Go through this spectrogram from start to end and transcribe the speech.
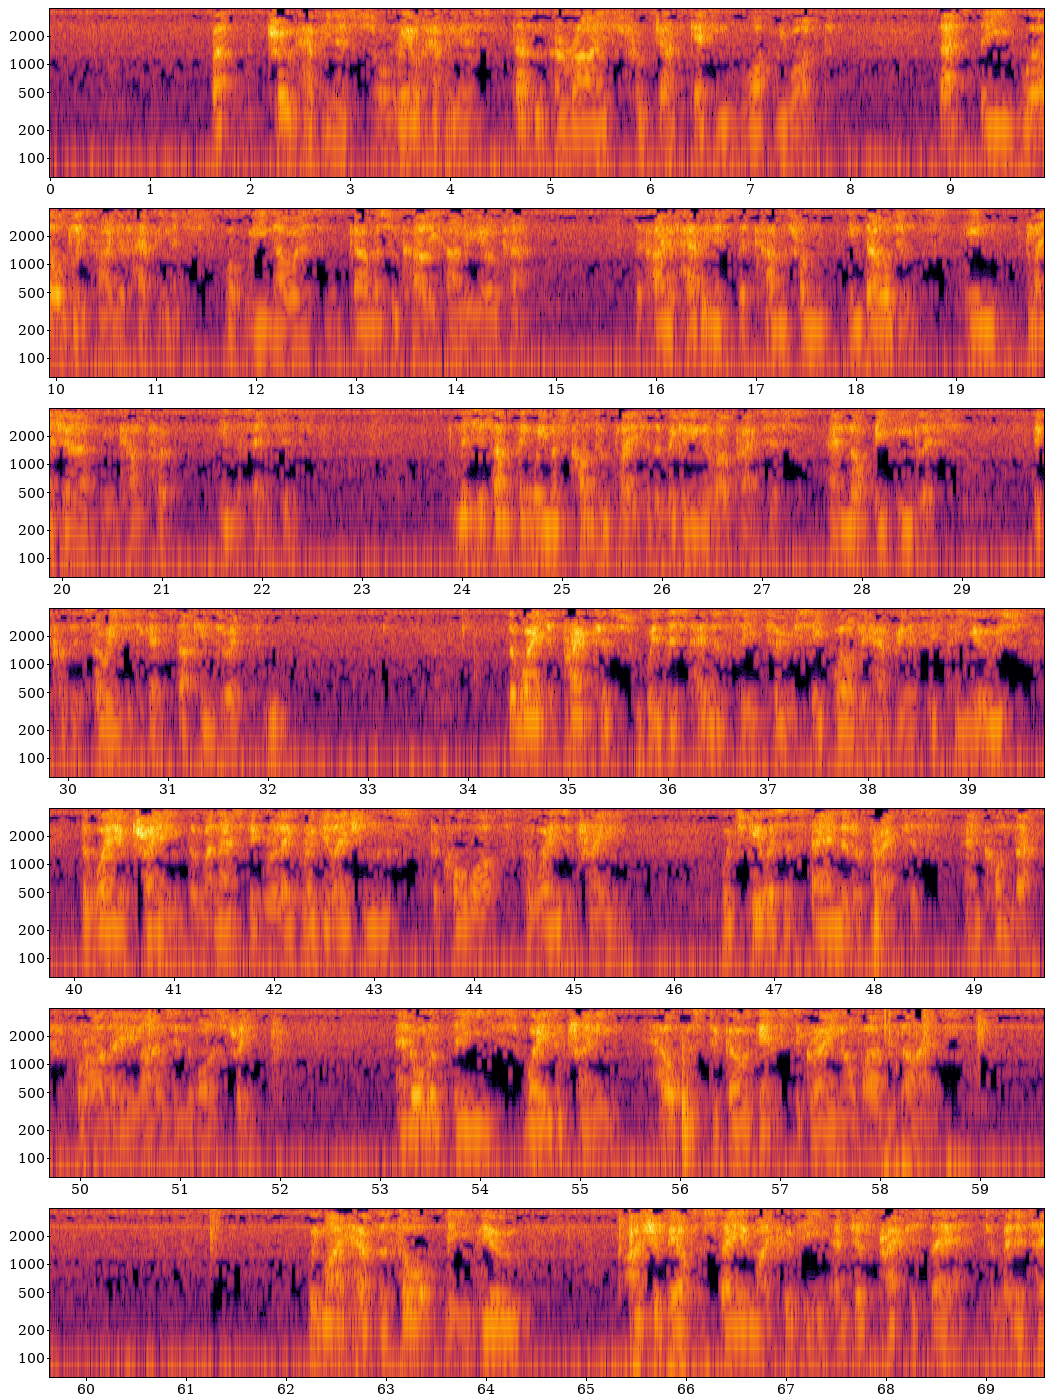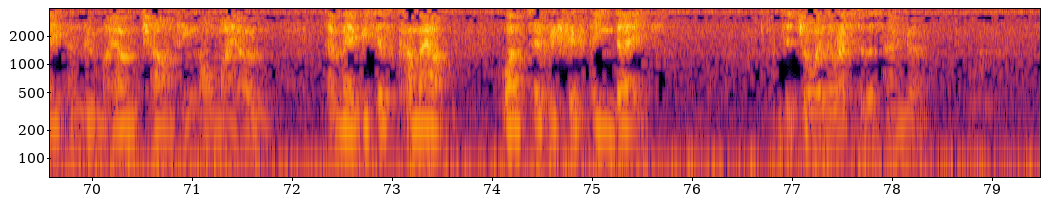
But true happiness or real happiness doesn't arise from just getting what we want. That's the worldly kind of happiness what we know as Kama Sukhali Yoga, the kind of happiness that comes from indulgence in pleasure, in comfort, in the senses. And this is something we must contemplate at the beginning of our practice and not be heedless because it's so easy to get stuck into it. The way to practice with this tendency to seek worldly happiness is to use the way of training, the monastic regulations, the kowat, the ways of training, which give us a standard of practice and conduct for our daily lives in the monastery. And all of these ways of training help us to go against the grain of our desires. We might have the thought, the view, I should be able to stay in my kuti and just practice there, to meditate and do my own chanting on my own, and maybe just come out once every 15 days to join the rest of the Sangha.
